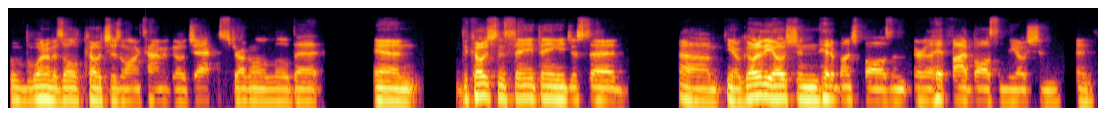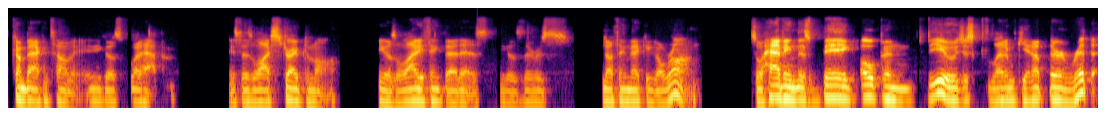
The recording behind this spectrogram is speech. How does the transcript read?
One of his old coaches a long time ago. Jack was struggling a little bit, and the coach didn't say anything. He just said, um, you know, go to the ocean, hit a bunch of balls, and or hit five balls in the ocean, and come back and tell me. And he goes, what happened? He says, well, I striped them all. He goes, well, why do you think that is? He goes, there was nothing that could go wrong. So having this big open view, just let him get up there and rip it.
